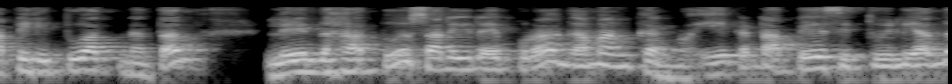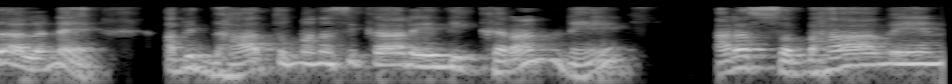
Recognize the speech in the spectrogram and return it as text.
අපි හිතුවත් නැතත් ලේ ධාතුව ශරීරය පුරා ගමන් කරනවා. ඒකට අපේ සිතුවිලි අදාළ නැහැ. අපි ධාතු මනසිකාරයේදී කරන්නේ අර ස්වභාවයෙන්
